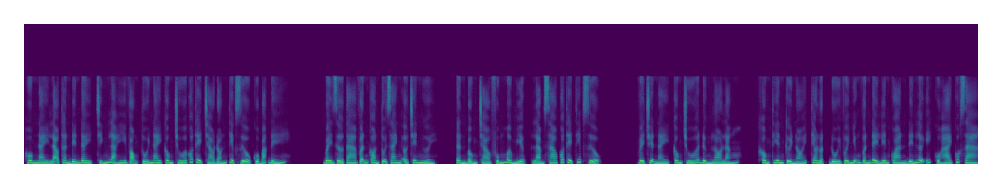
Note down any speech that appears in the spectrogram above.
Hôm nay lão thần đến đây, chính là hy vọng tối nay công chúa có thể chào đón tiệc rượu của bác đế. Bây giờ ta vẫn còn tội danh ở trên người. Tần bồng chào phúng mở miệng, làm sao có thể tiếp rượu. Về chuyện này, công chúa đừng lo lắng. Khổng Thiên cười nói, theo luật đối với những vấn đề liên quan đến lợi ích của hai quốc gia,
